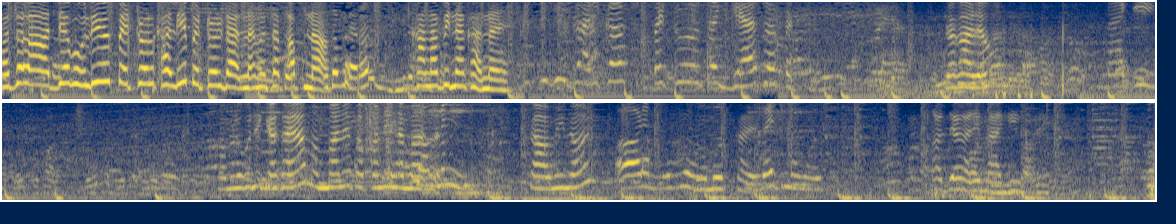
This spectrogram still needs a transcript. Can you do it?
मतलब आद्या बोल रही है पेट्रोल खाली है पेट्रोल डालना है मतलब अपना। खाना पीना खाना है। किसी गाड़ी का पेट्रोल होता है गैस और पेट्रोल। क्या खा रहे हो? मैगी। हम लोगों ने क्या खाया मम्मा ने पापा ने नमक चाउमीन और और मोमोज खाए मोमोज आद्या मैगी तो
